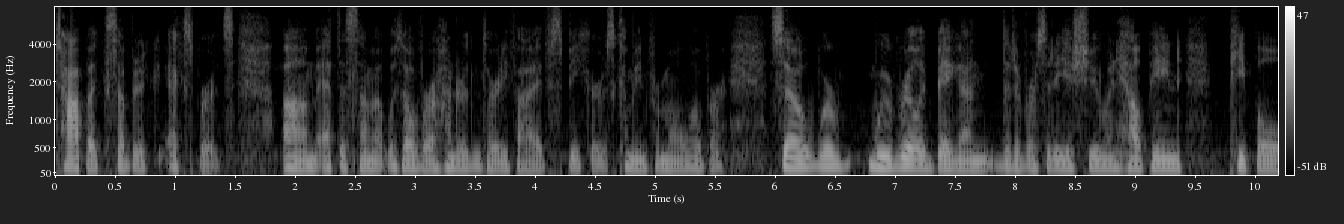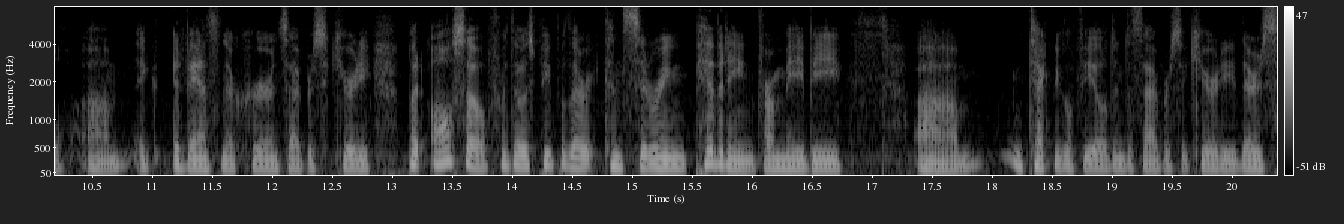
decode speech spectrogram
topic subject experts um, at the summit, with over 135 speakers coming from all over. So we're we're really big on the diversity issue and helping people um, advance in their career in cybersecurity, but also for those people that are considering pivoting from maybe um, technical field into cybersecurity. There's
